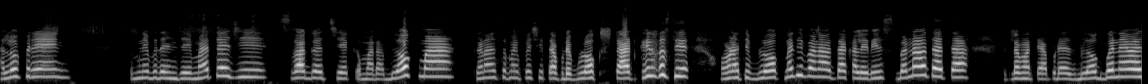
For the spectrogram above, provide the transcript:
હેલો ફ્રેન્ડ તમને બધાને જય માતાજી. સ્વાગત છે અમારા બ્લોગમાં ઘણા સમય પછી તો આપણે બ્લોગ સ્ટાર્ટ કર્યો છે. હમણાંથી બ્લોગ નથી બનાવતા, ખાલી રીલ્સ બનાવતા હતા. એટલા માટે આપણે આજ બ્લોગ બનાવવા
